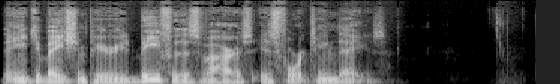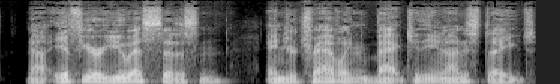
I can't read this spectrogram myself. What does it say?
the incubation period be for this virus is 14 days. Now, if you're a U.S. citizen and you're traveling back to the United States,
